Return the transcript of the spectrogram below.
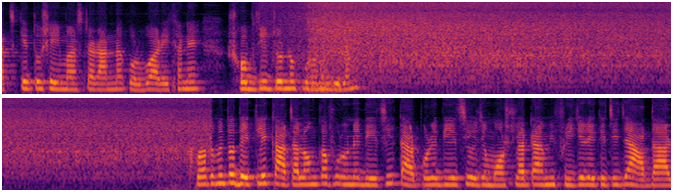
আজকে তো সেই মাছটা রান্না করব, আর এখানে সবজির জন্য ফুরনি দিলাম। প্রথমে তো দেখলে কাঁচা লঙ্কা ফোড়নে দিয়েছি, তারপরে দিয়েছি ওই যে মশলাটা আমি ফ্রিজে রেখেছি যে আদা আর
